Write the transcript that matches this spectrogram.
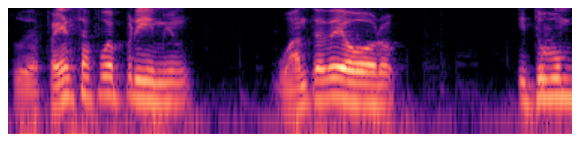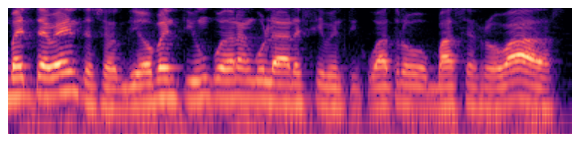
su defensa fue premium, guante de oro y tuvo un 20-20, o sea, dio 21 cuadrangulares y 24 bases robadas.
